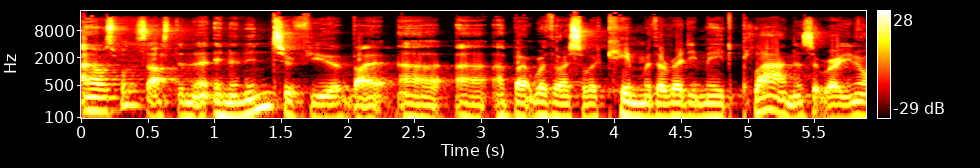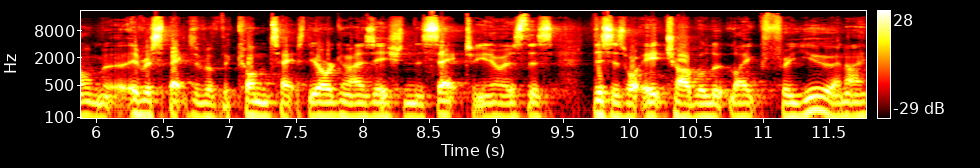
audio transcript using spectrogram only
And I was once asked in, a, in an interview about uh, uh, about whether I sort of came with a ready-made plan, as it were. You know, irrespective of the context, the organisation, the sector. You know, is this this is what HR will look like for you? And I,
